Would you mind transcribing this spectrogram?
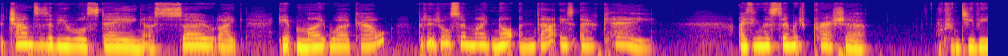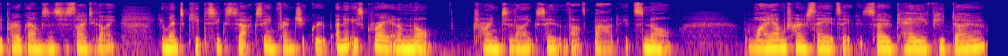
the chances of you all staying are so like it might work out, but it also might not, and that is okay. I think there's so much pressure from TV programs and society that like you're meant to keep this exact same friendship group, and it is great. And I'm not trying to like say that that's bad. It's not. But what I am trying to say it's it's okay if you don't.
